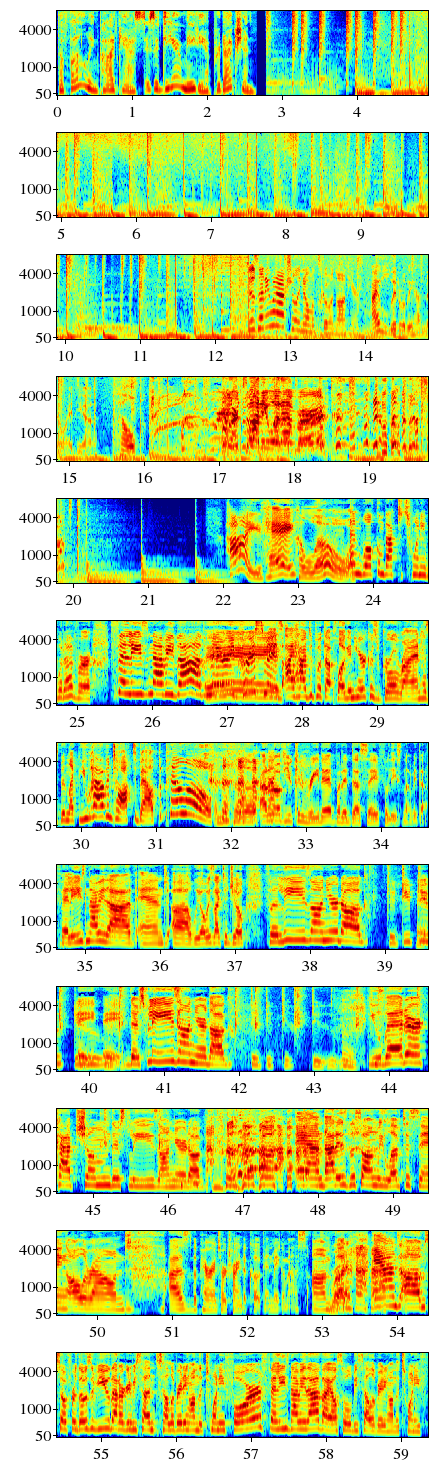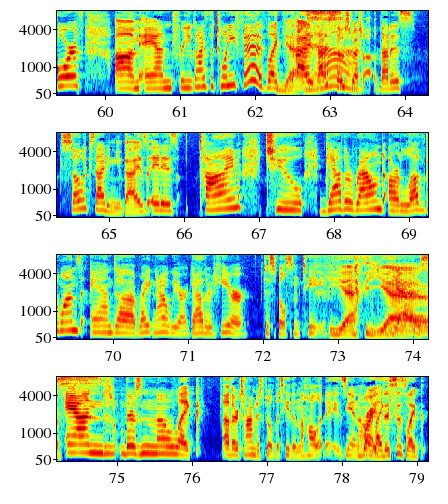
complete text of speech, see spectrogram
The following podcast is a Dear Media production. Does anyone actually know what's going on here? I literally have no idea. Help. We're 20 whatever. Hi. Hey. Hello. And welcome back to 20 whatever. Feliz Navidad. Merry Christmas. I had to put that plug in here because girl Riayn has been like, you haven't talked about the pillow. And the pillow. I don't know if you can read it, but it does say Feliz Navidad. Feliz Navidad. And uh, we always like to joke, Feliz on your dog. Do, do, do, Hey, do. hey, hey. There's fleas on your dog. Do, do, do, do. You better catch 'em. There's fleas on your dog. and that is the song we love to sing all around as the parents are trying to cook and make a mess. Um, Right. But and um, so for those of you that are going to be ce- celebrating on the 24th, Feliz Navidad. I also will be celebrating on the 24th, um, and for you guys the 25th. Like Yes. I, that is so special. That is so exciting, you guys. It is time to gather round our loved ones, and uh, right now we are gathered here to spill some tea. Yeah. Yes. And there's no like other time to spill the tea than the holidays, you know? right. Like, this is like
